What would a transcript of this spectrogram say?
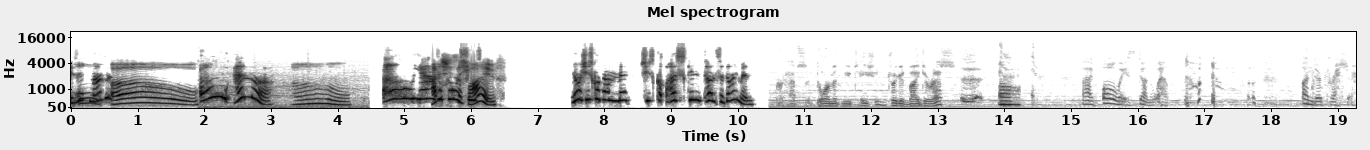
is it? oh, Mad? oh, Oh, Emma. oh. Oh yeah, I How did she forgot. She's survive? no, she's got that. Med- she's got her skin turns to diamond. Perhaps a dormant mutation triggered by duress? Oh, I've always done well. Under pressure.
